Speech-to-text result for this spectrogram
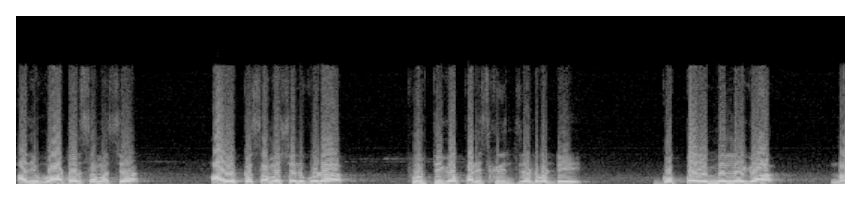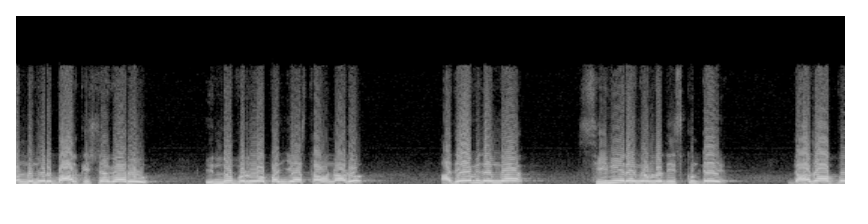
అది వాటర్ సమస్య. ఆ యొక్క సమస్యను కూడా పూర్తిగా పరిష్కరించినటువంటి గొప్ప ఎమ్మెల్యేగా నందమూరి బాలకృష్ణ గారు హిందూపురంలో పనిచేస్తూ ఉన్నారు. అదేవిధంగా సినీ రంగంలో తీసుకుంటే దాదాపు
